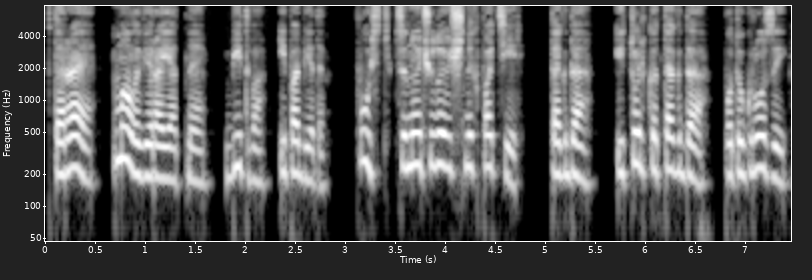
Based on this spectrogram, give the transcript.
Вторая — маловероятная битва и победа. Пусть ценой чудовищных потерь. Тогда и только тогда, под угрозой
